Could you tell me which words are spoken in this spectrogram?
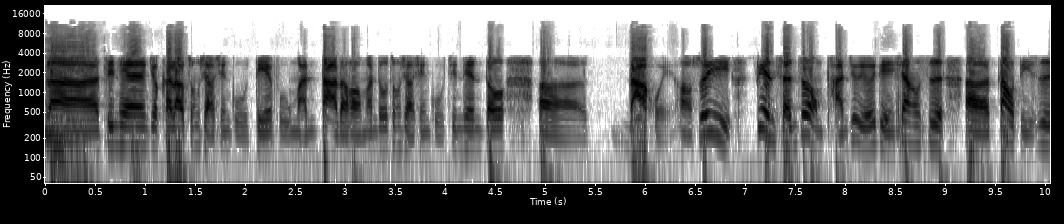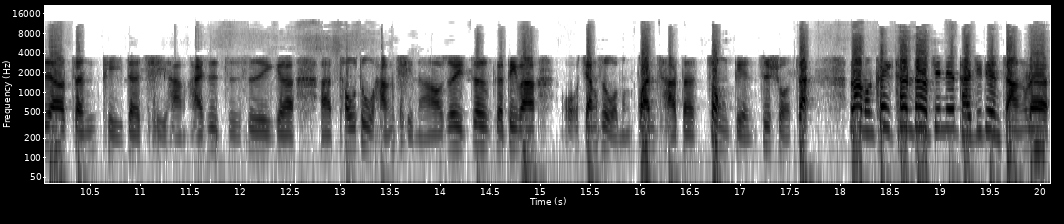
那今天就看到中小型股跌幅蛮大的哈，蛮多中小型股今天都呃。拉回哈，所以变成这种盘就有一点像是呃，到底是要整体的起航，还是只是一个呃偷渡行情啊？所以这个地方我将是我们观察的重点之所在。那我们可以看到，今天台积电涨了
